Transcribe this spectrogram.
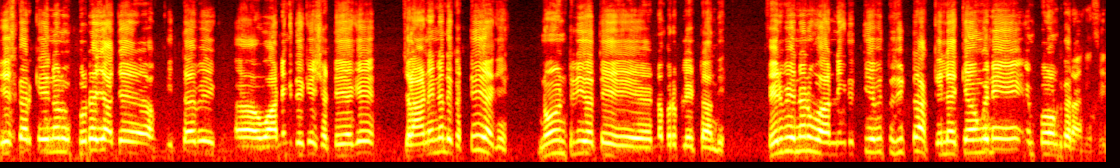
ਇਸ ਕਰਕੇ ਇਹਨਾਂ ਨੂੰ ਥੋੜਾ ਜਿਹਾ ਅੱਜ ਕੀਤਾ ਵੀ ਵਾਰਨਿੰਗ ਦੇ ਕੇ ਛੱਡੇ ਹੈਗੇ ਚਲਾਨ ਇਹਨਾਂ ਦੇ ਕੱਟੇ ਹੈਗੇ। ਨੋ ਐਂਟਰੀ ਦਾ ਤੇ ਨੰਬਰ ਪਲੇਟਾਂ ਦੇ। ਫਿਰ ਵੀ ਇਹਨਾਂ ਨੂੰ ਵਾਰਨਿੰਗ ਦਿੱਤੀ ਹੈ ਵੀ ਤੁਸੀਂ ਢੱਕ ਕੇ ਲੈ ਕੇ ਆਓਗੇ ਨੇ ਇੰਪਾਊਂਡ ਕਰਾਂਗੇ ਅਸੀਂ।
